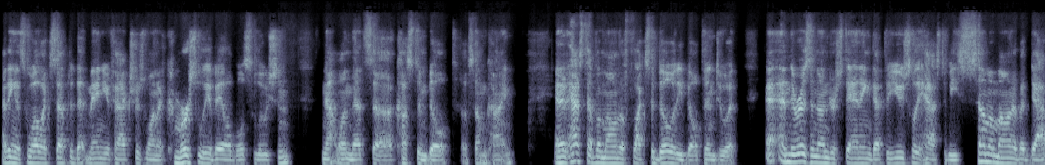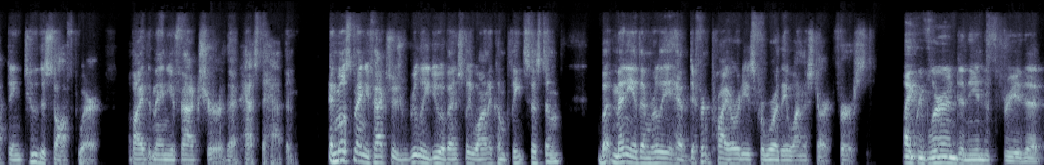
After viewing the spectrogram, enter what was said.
I think it's well accepted that manufacturers want a commercially available solution not one that's uh, custom built of some kind. And it has to have amount of flexibility built into it. And there is an understanding that there usually has to be some amount of adapting to the software by the manufacturer that has to happen. And most manufacturers really do eventually want a complete system, but many of them really have different priorities for where they want to start first. Like we've learned in the industry that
